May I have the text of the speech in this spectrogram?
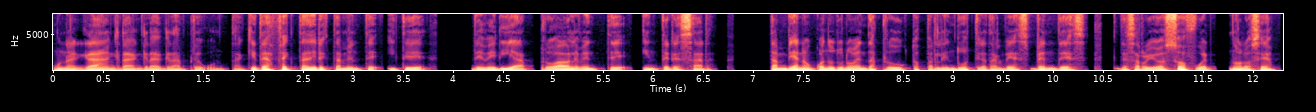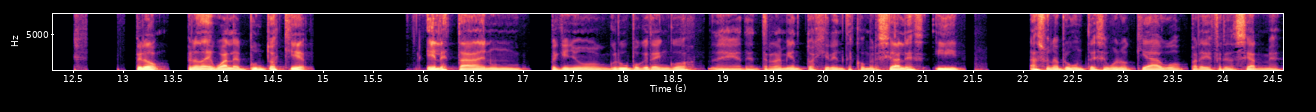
una gran, gran, gran, gran pregunta, que te afecta directamente y te debería probablemente interesar también, aun cuando tú no vendas productos para la industria, tal vez vendes desarrollo de software, no lo sé. Pero, pero da igual, el punto es que él está en un pequeño grupo que tengo de, de entrenamiento a gerentes comerciales y hace una pregunta, dice, bueno, ¿qué hago para diferenciarme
